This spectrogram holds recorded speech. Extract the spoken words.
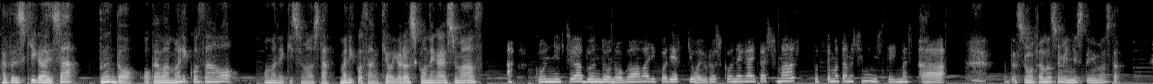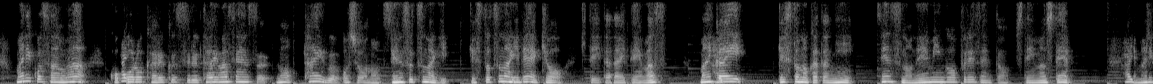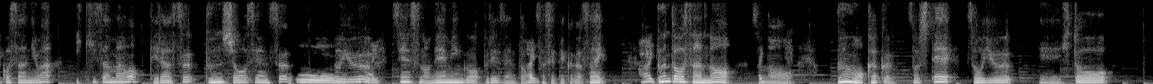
株式会社文道小川真理子さんをお招きしました。真理子さん、今日よろしくお願いします。あ、こんにちは。文道の小川真理子です。今日はよろしくお願いいたします。とっても楽しみにしていました。私も楽しみにしていました。真理子さんは、心軽くする対話センスの大具和尚のセンスつなぎ、ゲストつなぎで今日来ていただいています。毎回、はい、ゲストの方にセンスのネーミングをプレゼントしていまして、はい、マリコさんには生き様を照らす文章センスというセンスのネーミングをプレゼントさせてください。はい。文藤さんのその文を書く、そしてそういう、えー、人を、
